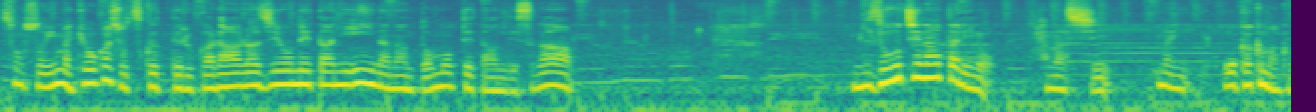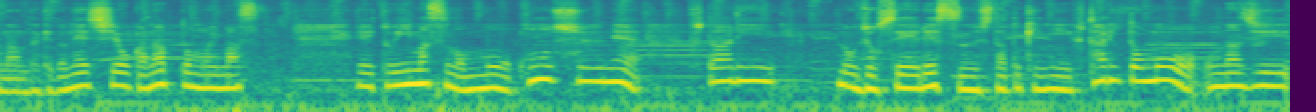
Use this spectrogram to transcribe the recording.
そうそう今教科書作ってるからラジオネタにいいななんて思ってたんですがみぞおちのあたりの話、まあ、横隔膜なんだけどねしようかなと思います。えー、と言いますのも今週ね2人の女性レッスンした時に2人とも同じ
